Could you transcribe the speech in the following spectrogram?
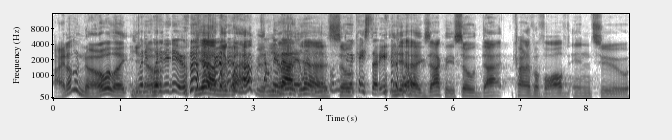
I don't know, like you What did- know, what did it do? yeah, I'm like, what happened? Tell you me know? about it. Yeah, Let me- let so do a case study. yeah, exactly. So that kind of evolved into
